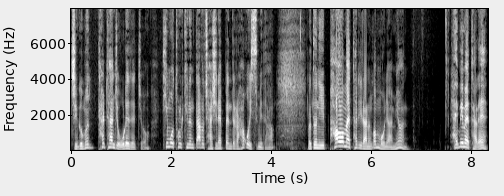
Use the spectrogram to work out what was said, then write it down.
지금은 탈퇴한 지 오래됐죠. 티모 톨키는 따로 자신의 밴드를 하고 있습니다. 어떤 이 파워메탈이라는 건 뭐냐면 헤비메탈에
